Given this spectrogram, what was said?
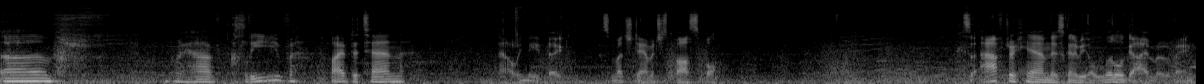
Um, do I have cleave? Five to ten. No, we need like as much damage as possible. So after him, there's going to be a little guy moving.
